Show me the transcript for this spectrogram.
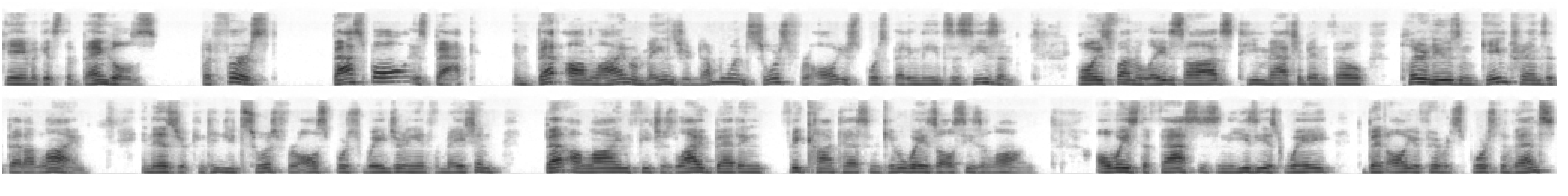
game against the Bengals. But first, basketball is back, and Bet Online remains your number one source for all your sports betting needs this season. Always find the latest odds, team matchup info, player news, and game trends at Bet Online. And as your continued source for all sports wagering information, Bet Online features live betting, free contests, and giveaways all season long. Always the fastest and easiest way to bet all your favorite sports events,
